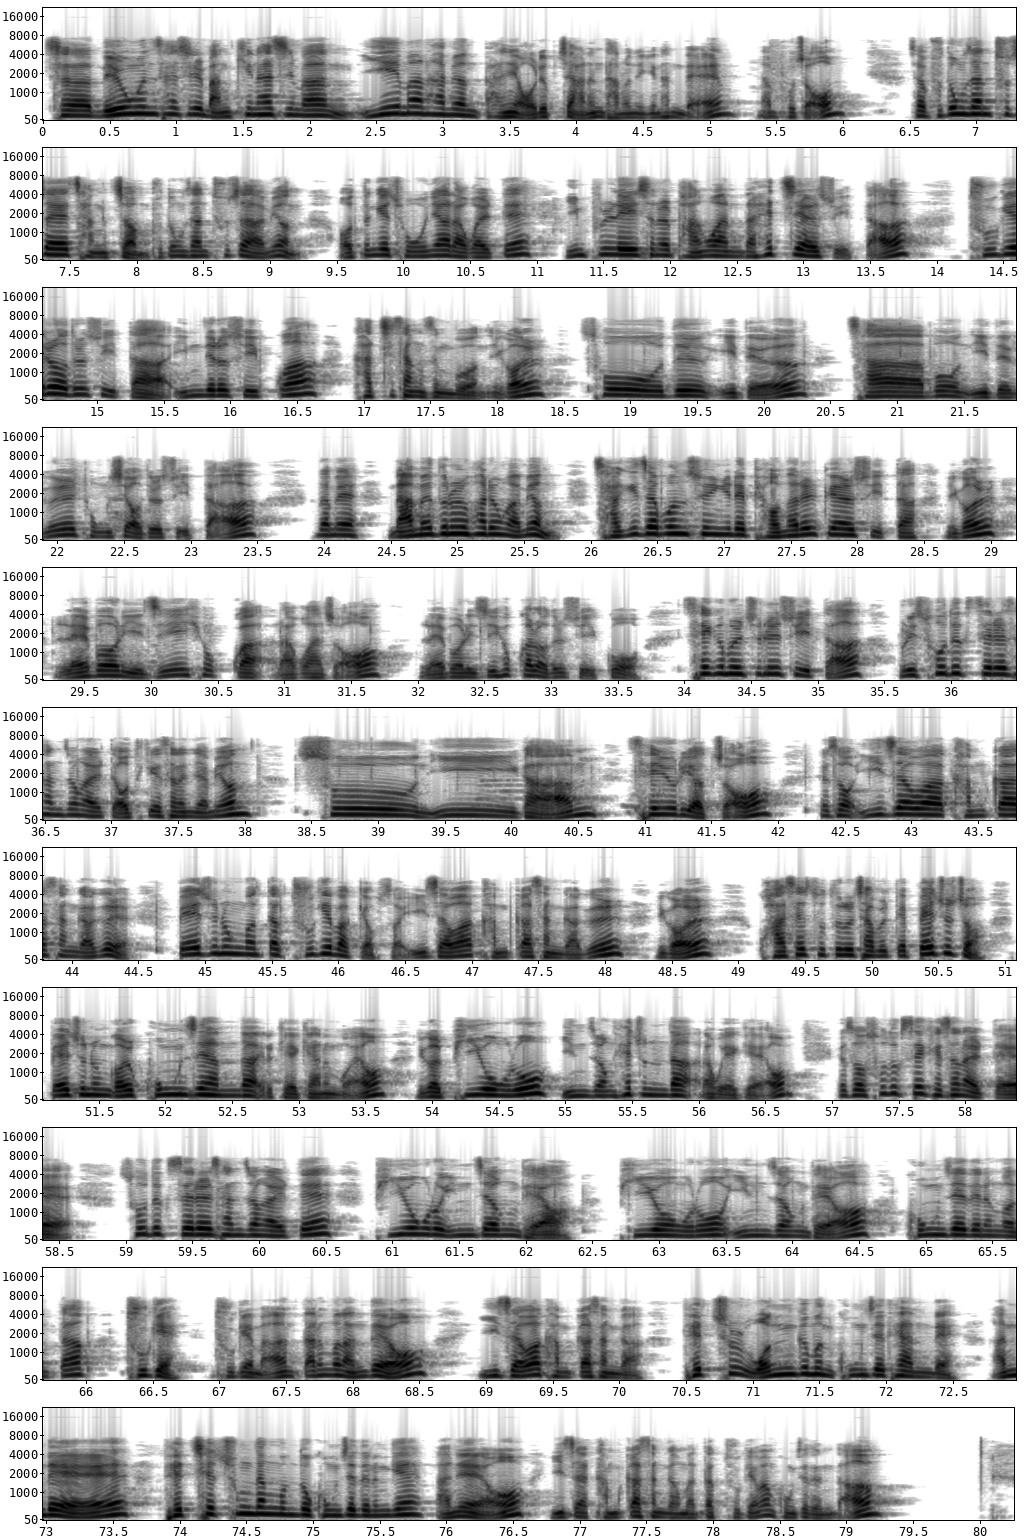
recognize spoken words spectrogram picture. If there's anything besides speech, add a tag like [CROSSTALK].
자, 내용은 사실 많긴 하지만 이해만 하면 많이 어렵지 않은 단원이긴 한데 한번 보죠. 자, 부동산 투자의 장점, 부동산 투자하면 어떤 게 좋으냐라고 할 때 인플레이션을 방어한다, 해지할 수 있다. 두 개를 얻을 수 있다. 임대료 수입과 가치 상승분. 이걸 소득 이득, 자본 이득을 동시에 얻을 수 있다. 그 다음에 남의 돈을 활용하면 자기 자본 수익률의 변화를 꾀할 수 있다. 이걸 레버리지 효과라고 하죠. 레버리지 효과를 얻을 수 있고 세금을 줄일 수 있다. 우리 소득세를 산정할 때 어떻게 계산했냐면 순이감 세율이었죠. 그래서 이자와 감가상각을 빼주는 건 딱 두 개밖에 없어. 이자와 감가상각을 이걸 과세소득을 잡을 때 빼주죠. 빼주는 걸 공제한다 이렇게 얘기하는 거예요. 이걸 비용으로 인정해준다라고 얘기해요. 그래서 소득세 계산할 때 소득세를 산정할 때 비용으로 인정되어 비용으로 인정되어 공제되는 건 딱 두 개, 두 개만 다른 건 안 돼요. 이자와 감가상각 대출 원금은 공제돼 안 돼. 안 돼. 대체 충당금도 공제되는 게 아니에요. 이자 감가상각만 딱 두 개만 공제된다.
